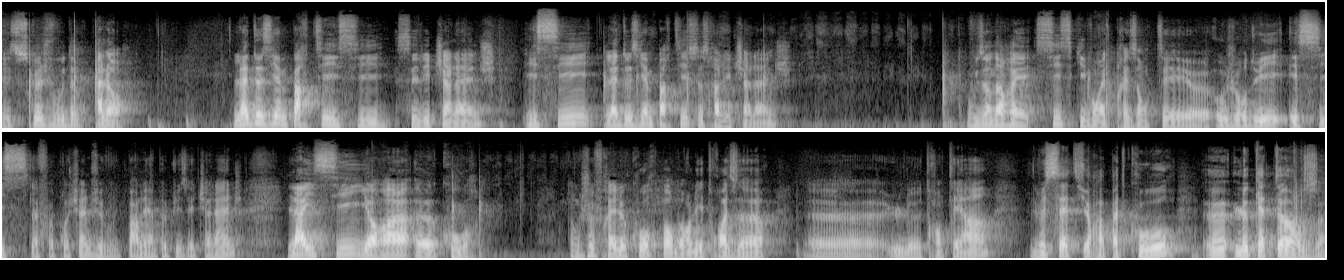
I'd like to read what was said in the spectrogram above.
Et ce que je voudrais. Alors, La deuxième partie ici, c'est les challenges. Ici, la deuxième partie, ce sera les challenges. Vous en aurez six qui vont être présentés euh, aujourd'hui et six la fois prochaine. Je vais vous parler un peu plus des challenges. Là, ici, il y aura euh, cours. Donc, je ferai le cours pendant les trois heures euh, le 31. Le 7, il n'y aura pas de cours. le 14,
